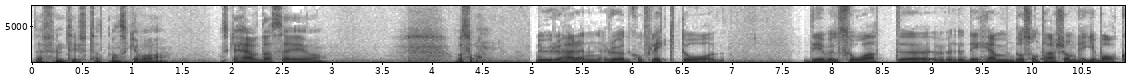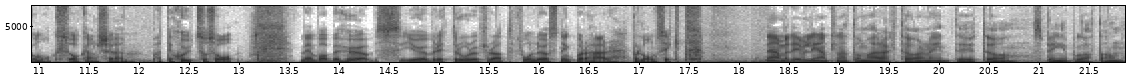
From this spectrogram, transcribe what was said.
Definitivt att man ska, vara, man ska hävda sig och, och så. Nu är det här en röd konflikt och det är väl så att eh, det är hämnd och sånt här som ligger bakom också, kanske att det skjuts och så. Men vad behövs i övrigt tror du för att få en lösning på det här på lång sikt? Nej, men det är väl egentligen att de här aktörerna inte är ute och springer på gatan.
